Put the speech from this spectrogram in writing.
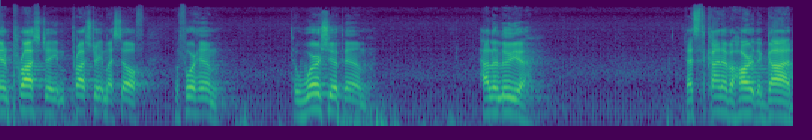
and prostrate, prostrate myself before him to worship him. Hallelujah. That's the kind of a heart that God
